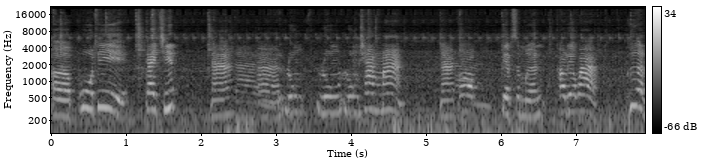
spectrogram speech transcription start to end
เอ่อผู้ที่ใกล้ชิดนะใช่ อ่าลุงลุงลุงช่างมากนะก็เปรียบเสมือนเขาเรียกว่าเพื่อน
